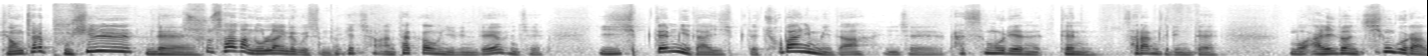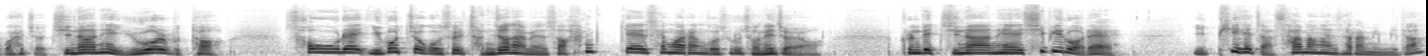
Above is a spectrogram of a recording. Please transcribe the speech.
경찰의 부실 네. 수사가 논란이 되고 있습니다. 이게 참 안타까운 일인데요. 이제 20대입니다. 20대 초반입니다. 이제 가스물이 된 사람들인데 뭐 알던 친구라고 하죠. 지난해 6월부터 서울의 이곳저곳을 전전하면서 함께 생활한 것으로 전해져요. 그런데 지난해 11월에 이 피해자 사망한 사람입니다.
